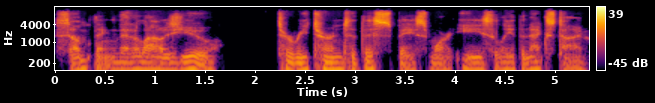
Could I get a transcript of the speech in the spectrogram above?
Something that allows you to return to this space more easily the next time.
